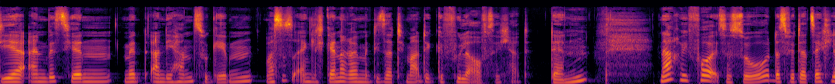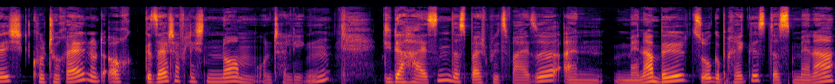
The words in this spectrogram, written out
dir ein bisschen mit an die Hand zu geben, was es eigentlich generell mit dieser Thematik Gefühle auf sich hat. Denn nach wie vor ist es so, dass wir tatsächlich kulturellen und auch gesellschaftlichen Normen unterliegen, die da heißen, dass beispielsweise ein Männerbild so geprägt ist, dass Männer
